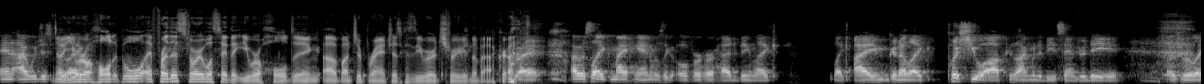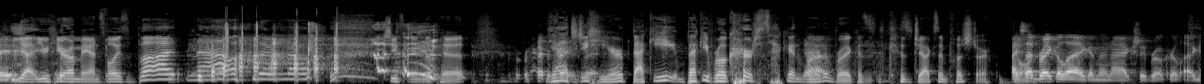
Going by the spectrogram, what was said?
and I would just No, you like, were holding. Well, for this story, we'll say that you were holding a bunch of branches because you were a tree in the background. right. I was like, my hand was like over her head, being like, like I'm gonna like push you off because I'm gonna be Sandra Dee. I was really yeah, you hear a man's voice, but now there's no. She's in the pit. Right, Yeah, right, did you right. hear Becky? Becky broke her second Yeah. vertebrae because because Jackson pushed her. I Go said break a leg, and then I actually broke her leg.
